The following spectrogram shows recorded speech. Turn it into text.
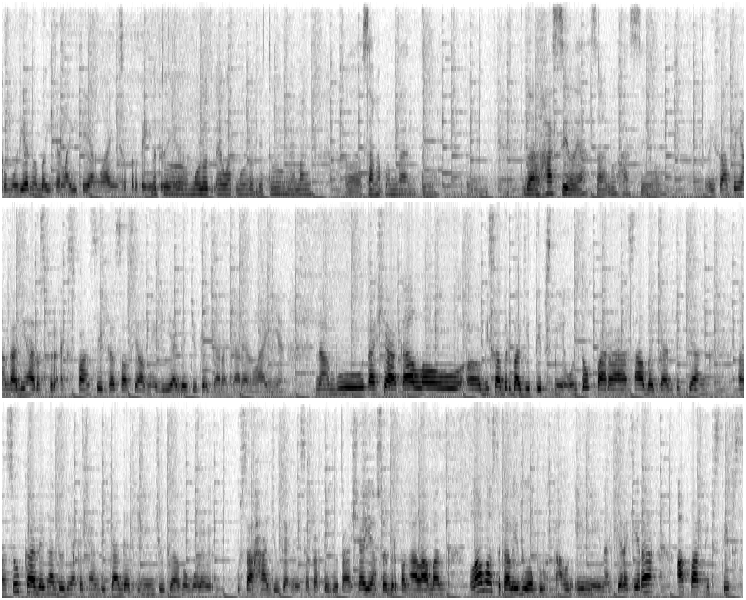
kemudian membagikan lagi ke yang lain seperti Betul, itu ya. mulut lewat mulut itu memang uh, sangat membantu dan hasil ya selalu hasil. Di samping yang tadi harus berekspansi ke sosial media dan juga cara-cara yang lainnya. Nah Bu Tasya kalau uh, bisa berbagi tips nih untuk para sahabat cantik yang uh, suka dengan dunia kecantikan dan ingin juga memulai usaha juga nih seperti Bu Tasya yang sudah berpengalaman lama sekali 20 tahun ini. Nah, kira-kira apa tips-tips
